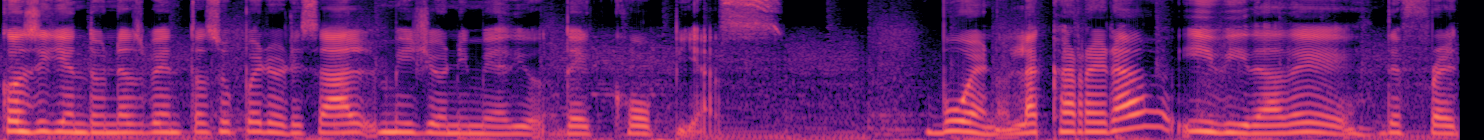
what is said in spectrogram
consiguiendo unas ventas superiores al millón y medio de copias. Bueno, la carrera y vida de, de Fred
